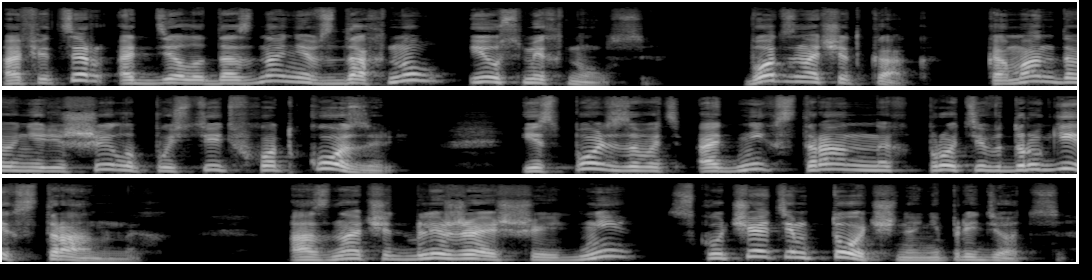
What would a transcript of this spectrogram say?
Офицер отдела дознания вздохнул и усмехнулся. Вот значит как. Командование решило пустить в ход козырь, использовать одних странных против других странных а значит, ближайшие дни скучать им точно не придется.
